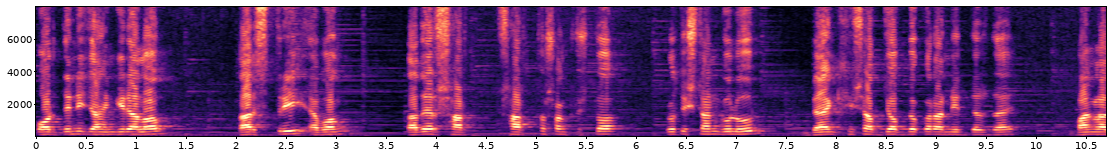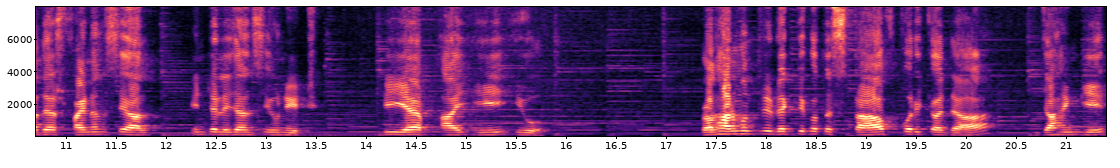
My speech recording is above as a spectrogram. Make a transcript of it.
পরদিনই জাহাঙ্গীর আলম তার স্ত্রী এবং তাদের স্বার্থ- স্বার্থ সংশ্লিষ্ট প্রতিষ্ঠানগুলোর ব্যাংক হিসাব জব্দ করার নির্দেশ দেয় Bangladesh financial intelligence unit, BFIU. প্রধানমন্ত্রীর ব্যক্তিগত স্টাফ পরিচয় দেওয়া জাহাঙ্গীর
